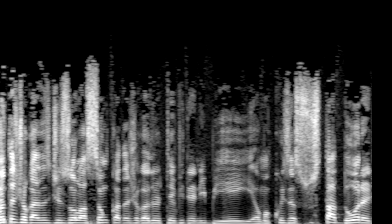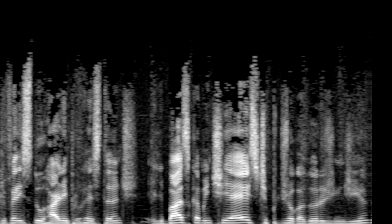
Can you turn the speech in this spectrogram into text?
quantas jogadas de isolação cada jogador teve na NBA, é uma coisa assustadora a diferença do Harden para o restante. Ele basicamente é esse tipo de jogador hoje em dia.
